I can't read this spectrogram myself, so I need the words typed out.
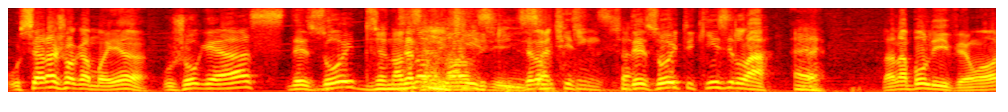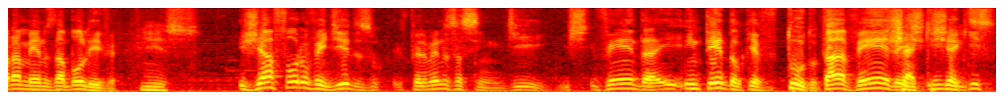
o, o Ceará joga amanhã, o jogo é às 18 19 19 e 15. 15. 19 15. 15. 18 e 15 lá. É. né? Lá na Bolívia, é uma hora menos na Bolívia. Isso. Já foram vendidos, pelo menos assim, de venda, e entendam que tudo, tá? Venda, Check-ins. check-ins,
